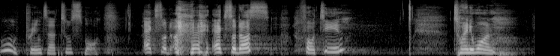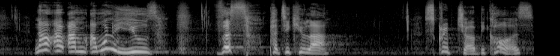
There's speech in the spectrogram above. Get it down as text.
Ooh, prints are too small. Exodus, Exodus 14, 21. Now, I, I want to use this particular scripture because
